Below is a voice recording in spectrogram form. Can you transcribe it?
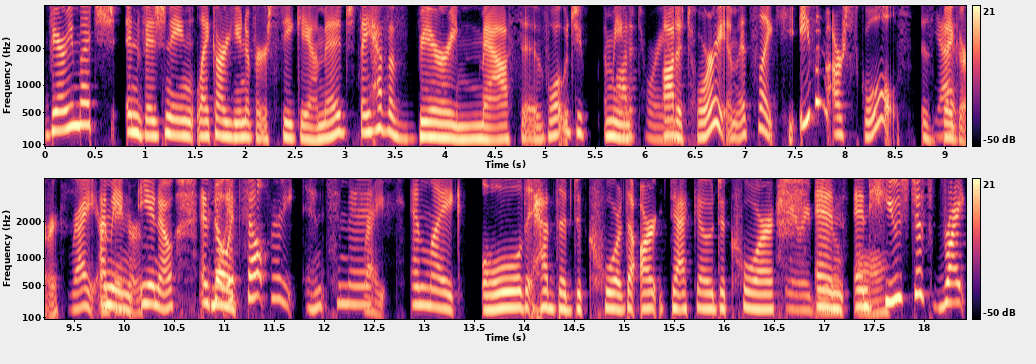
very much envisioning like our university Gammage. They have a very massive, what would you, I mean, Auditorium. auditorium. It's like even our schools is Yes, bigger. right? I mean, bigger. you know, and so No, it felt very intimate right. and like old. It had the decor, the Art Deco decor, Very and and. Hugh's just right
